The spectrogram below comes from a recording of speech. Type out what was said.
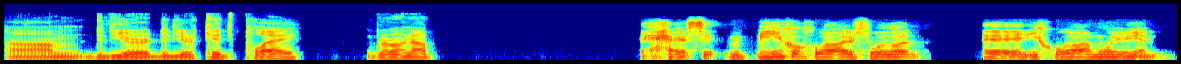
Um did your did your kids play growing up? Mi hijo jugaba al fútbol eh, y jugaba muy bien.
